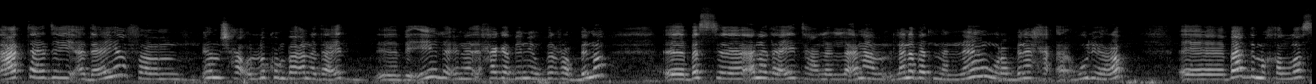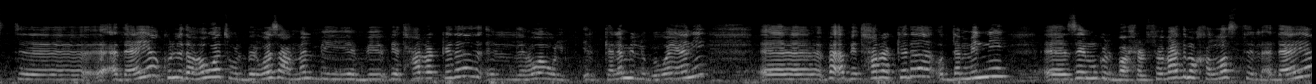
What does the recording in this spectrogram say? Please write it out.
قعدت ادعي ادعية ف يعني مش هقول لكم بقى أنا دعيت بإيه لأن حاجة بيني وبين ربنا. بس أنا دعيت على اللي أنا اللي انا بتمناه وربنا يحققه لي يا رب. بعد ما خلصت ادعية كل ده هوت والبرواز عمال بي بي بيتحرك كده اللي هو الكلام اللي جواه يعني. بقى بيتحرك كده قدام مني آه، زي موج البحر. فبعد ما خلصت الأدعية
